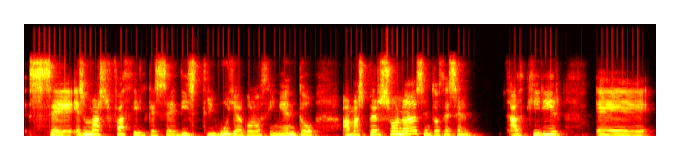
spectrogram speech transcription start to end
es más fácil que se distribuya el conocimiento a más personas, entonces el adquirir eh,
